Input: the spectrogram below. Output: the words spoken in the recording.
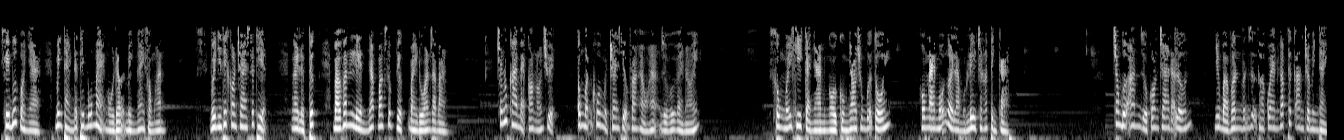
Khi bước vào nhà, Minh Thành đã thấy bố mẹ ngồi đợi mình ngay phòng ăn. Vừa nhìn thấy con trai xuất hiện, ngay lập tức bà Vân liền nhắc bác giúp việc bày đồ ăn ra bàn. Trong lúc hai mẹ con nói chuyện, ông Mẫn khui một chai rượu vang hảo hạng rồi vui vẻ nói. Không mấy khi cả nhà mình ngồi cùng nhau trong bữa tối, hôm nay mỗi người làm một ly cho nó tình cảm. Trong bữa ăn dù con trai đã lớn, nhưng bà Vân vẫn giữ thói quen gắp thức ăn cho Minh Thành.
